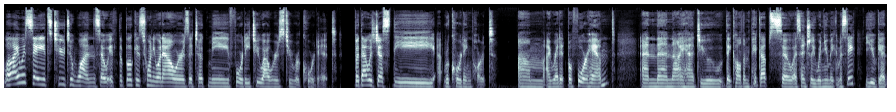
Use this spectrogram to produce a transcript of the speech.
Well, I always say it's two to one. So if the book is 21 hours, it took me 42 hours to record it. But that was just the recording part. Um, I read it beforehand and then I had to, they call them pickups. So essentially, when you make a mistake, you get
